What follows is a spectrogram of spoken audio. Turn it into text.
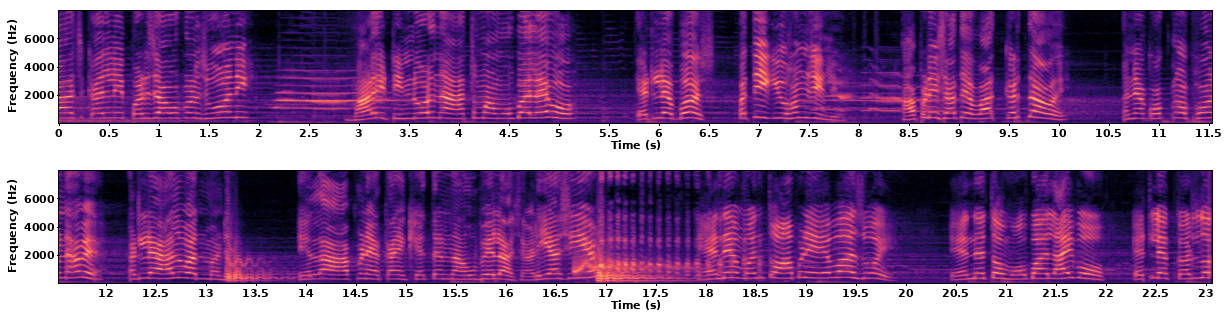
આજકાલની પડજાઓ પણ જુઓ ની. મારી ટિંડોળના હાથમાં મોબાઈલ આવ્યો એટલે બસ પતી ગયું, સમજી લ્યો. આપણી સાથે વાત કરતા હોય અને કોકનો ફોન આવે એટલે હાલવા જ માંડે. એલા આપણે કાંઈ ખેતરના ઉભેલા ચાડ્યા છીએ? એને મન તો આપણે એવા જ હોય. એને તો મોબાઈલ આવ્યો એટલે કરલો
